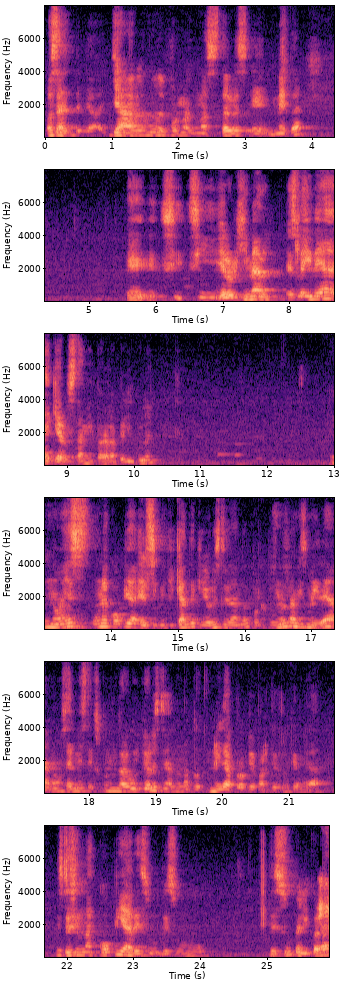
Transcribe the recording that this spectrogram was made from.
o sea, ya hablando de forma más tal vez eh, meta, eh, si, si, el original es la idea de Kiarostami para la película, no es una copia el significante que yo le estoy dando, porque pues no es la misma idea, ¿no? O sea, él me está exponiendo algo y yo le estoy dando una, una idea propia a partir de lo que me da. Estoy haciendo una copia de su, de su, de su película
